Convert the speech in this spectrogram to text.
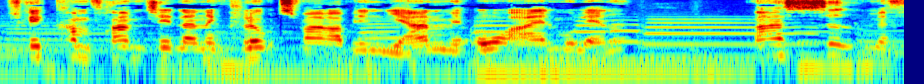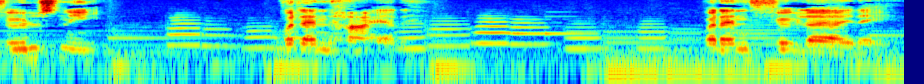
Du skal ikke komme frem til et eller andet klogt svar op i din hjerne med ord og alt muligt andet. Bare sid med følelsen i, hvordan har jeg det? Hvordan føler jeg i dag?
